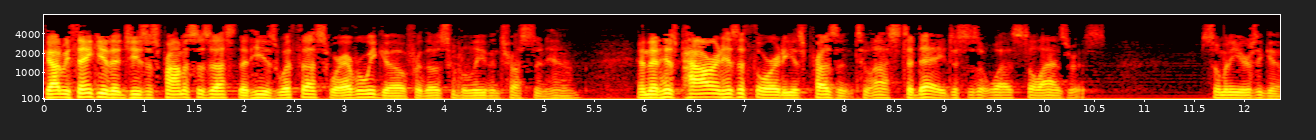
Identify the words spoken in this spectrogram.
God, we thank you that Jesus promises us that He is with us wherever we go for those who believe and trust in Him. And that His power and His authority is present to us today, just as it was to Lazarus so many years ago.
